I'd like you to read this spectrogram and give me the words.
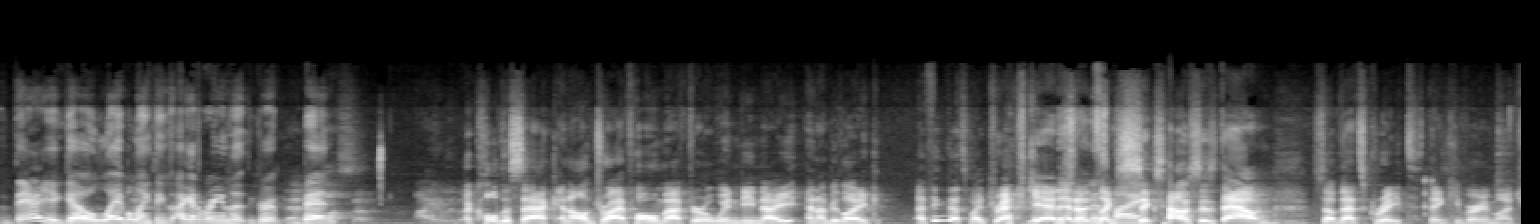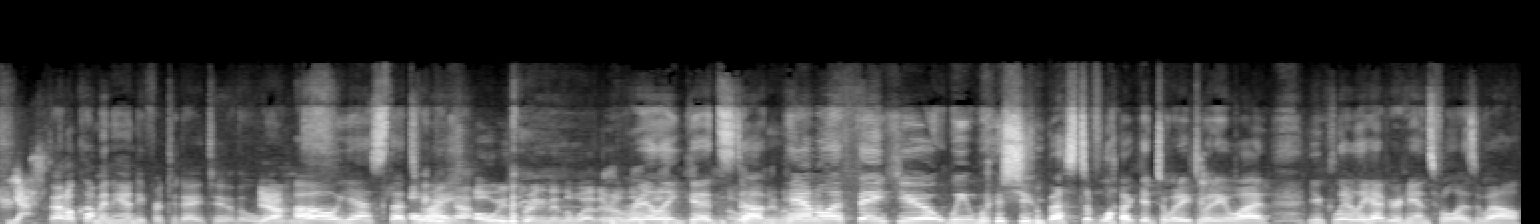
There you go, labeling things. I got to bring in the group. Ben, I live in a cul-de-sac and I'll drive home after a windy night and I'll be like, I think that's my trash can, Which and it's like mine? six houses down. So that's great. Thank you very much. Yes. That'll come in handy for today too. The Yeah. winds. oh yes, that's Always, right. always bringing in the weather. I love Really it. good stuff. bringing the weather. Pamela, thank you. We wish you best of luck in 2021. You clearly have your hands full as well.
